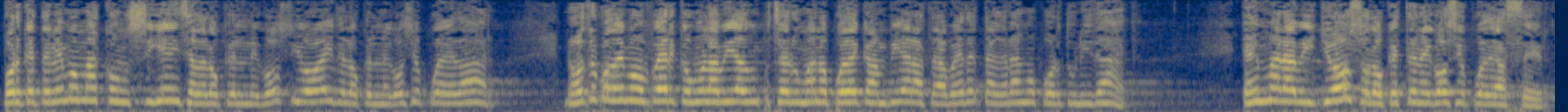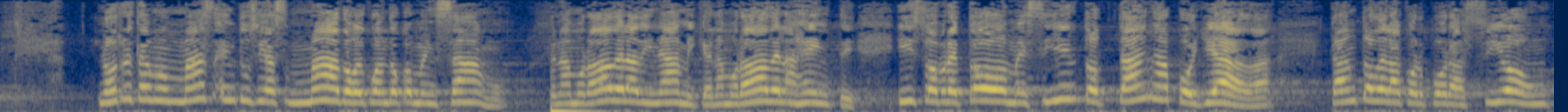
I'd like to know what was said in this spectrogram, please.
porque tenemos más conciencia de lo que el negocio es y de lo que el negocio puede dar. Nosotros podemos ver cómo la vida de un ser humano puede cambiar a través de esta gran oportunidad. Es maravilloso lo que este negocio puede hacer. Nosotros estamos más entusiasmados que cuando comenzamos, enamorada de la dinámica, enamorada de la gente y sobre todo me siento tan apoyada tanto de la corporación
